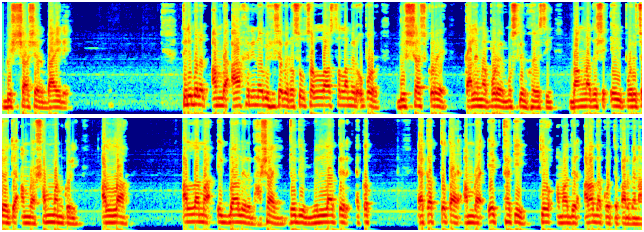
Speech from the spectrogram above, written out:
বিশ্বাসের বাইরে। তিনি বলেন, আমরা আখেরি নবী হিসেবে রসুল সাল্লাহ সাল্লামের উপর বিশ্বাস করে কালেমা পড়ে মুসলিম হয়েছি। বাংলাদেশে এই পরিচয়কে আমরা সম্মান করি। আল্লাহ আল্লামা ইকবালের ভাষায় যদি মিল্লাতের একাত্মতায় আমরা এক থাকি, কেউ আমাদের আলাদা করতে পারবে না।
